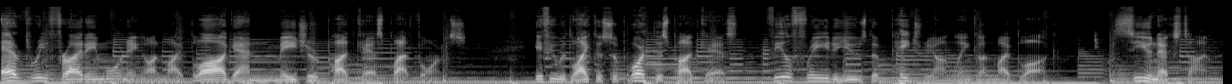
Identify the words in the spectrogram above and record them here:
every Friday morning on my blog and major podcast platforms. If you would like to support this podcast, feel free to use the Patreon link on my blog. See you next time.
